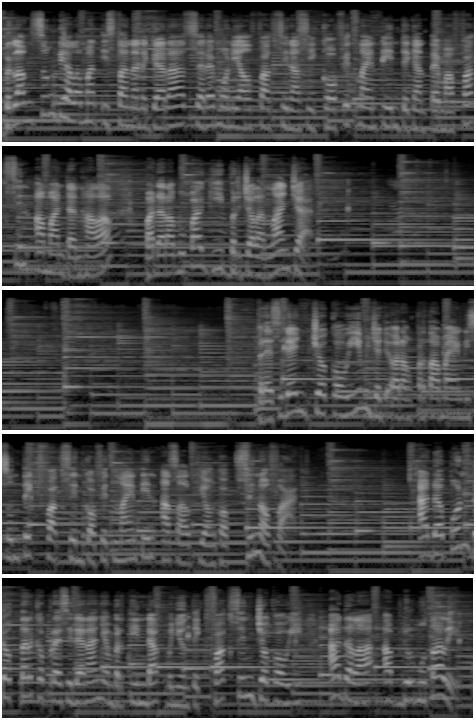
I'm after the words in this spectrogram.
Berlangsung di halaman Istana Negara, seremonial vaksinasi COVID-19 dengan tema vaksin aman dan halal pada Rabu pagi berjalan lancar. Presiden Jokowi menjadi orang pertama yang disuntik vaksin COVID-19 asal Tiongkok Sinovac. Adapun dokter kepresidenan yang bertindak menyuntik vaksin Jokowi adalah Abdul Mutalib.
